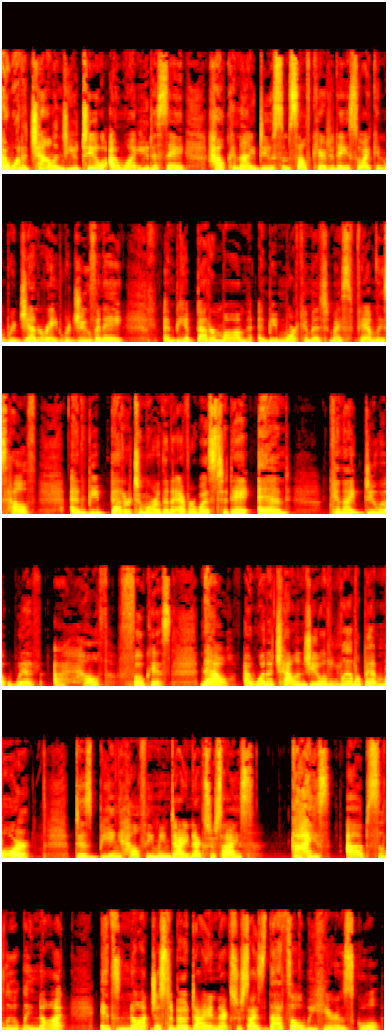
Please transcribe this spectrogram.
I want to challenge you too. I want you to say, How can I do some self care today so I can regenerate, rejuvenate, and be a better mom and be more committed to my family's health and be better tomorrow than I ever was today? And can I do it with a health focus? Now, I want to challenge you a little bit more. Does being healthy mean diet and exercise? Guys, Absolutely not. It's not just about diet and exercise. That's all we hear in school.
